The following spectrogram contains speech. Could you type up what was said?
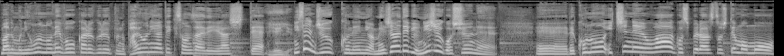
まあでも日本のねボーカルグループのパイオニア的存在でいらしていえいえ。2019年にはメジャーデビュー25周年、えーでこの1年はゴスペラーズとしてももう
